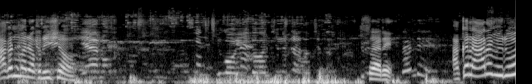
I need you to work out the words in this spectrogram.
ఆగండి మరి ఒక నిమిషం. సరే. అక్క రారా మీరు?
